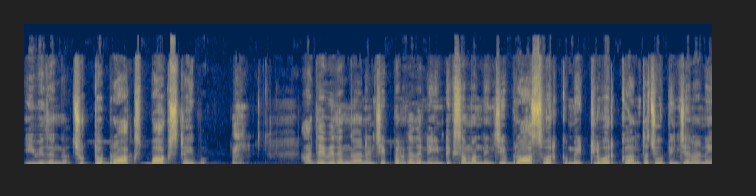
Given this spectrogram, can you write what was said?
ఈ విధంగా చుట్టూ బ్రాక్స్ బాక్స్ టైపు అదేవిధంగా నేను చెప్పాను కదండి ఇంటికి సంబంధించి బ్రాస్ వర్క్ మెట్ల వర్క్ అంతా చూపించానని.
